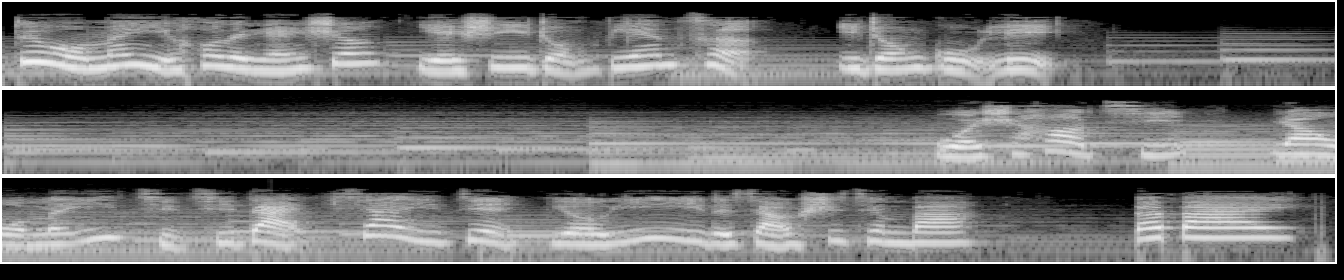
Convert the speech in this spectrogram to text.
对我们以后的人生也是一种鞭策，一种鼓励。我是好奇，让我们一起期待下一件有意义的小事情吧，拜拜。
